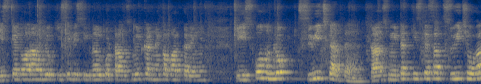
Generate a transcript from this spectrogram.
इसके द्वारा हम लोग किसी भी सिग्नल को ट्रांसमिट करने का बात करेंगे। कि इसको हम लोग स्विच करते हैं। ट्रांसमीटर किसके साथ स्विच होगा?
